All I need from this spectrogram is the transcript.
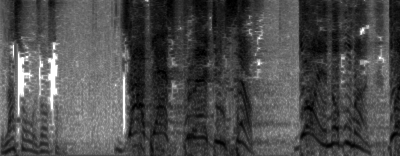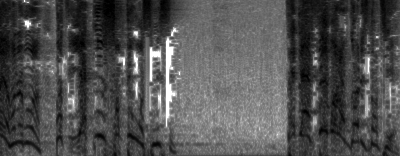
The last one was awesome. Jabez prayed himself. Though a noble man, though a honorable man, but yet knew something was missing. That the favor of God is not here.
